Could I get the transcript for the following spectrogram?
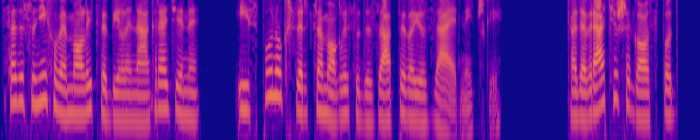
Sada su njihove molitve bile nagrađene i iz punog srca mogli su da zapevaju zajednički. Kada vraćaše gospod,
